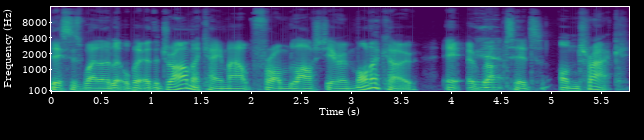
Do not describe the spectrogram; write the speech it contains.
this is when a little bit of the drama came out from last year in Monaco. It erupted on track.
